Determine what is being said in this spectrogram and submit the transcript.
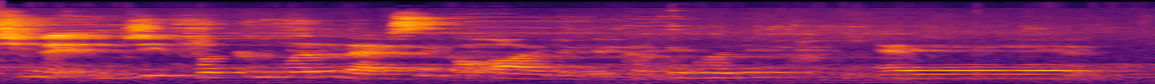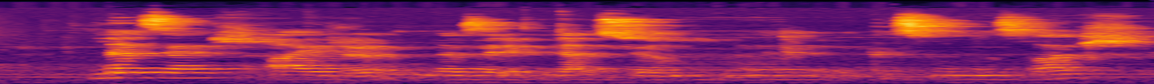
Şimdi cilt bakımları dersek o ayrı bir kategori. Ee, lazer ayrı, lazer epilasyon e, kısmımız var.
